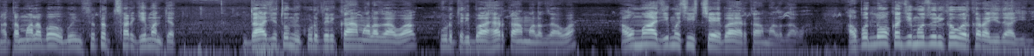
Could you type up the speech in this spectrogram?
आता मला भाऊ बहीण सतत सारखे म्हणतात दाजी तुम्ही कुठंतरी कामाला जावा कुठंतरी बाहेर कामाला जावा. अहो माझी मशी इच्छा आहे बाहेर कामाला जावा. अहो पण लोकांची मजुरी कव्हर करायची दाजीने.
